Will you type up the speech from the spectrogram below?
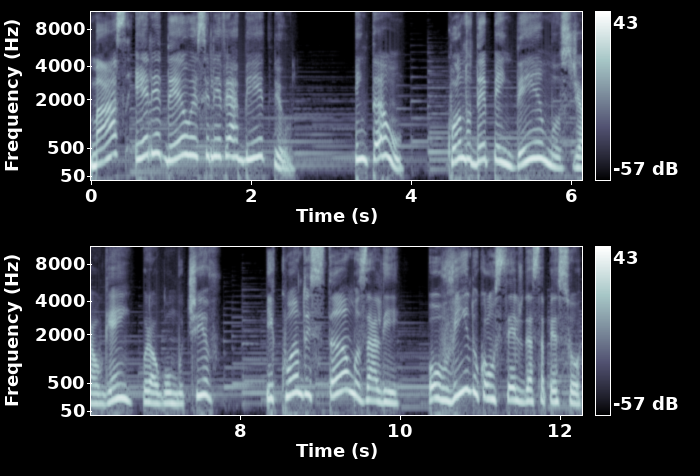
Mas ele deu esse livre-arbítrio. Então, quando dependemos de alguém por algum motivo, e quando estamos ali ouvindo o conselho dessa pessoa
